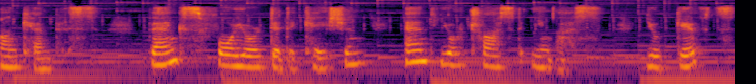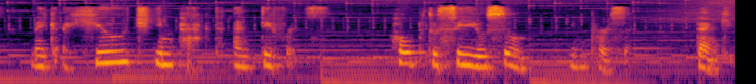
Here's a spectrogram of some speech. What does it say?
on campus. Thanks for your dedication and your trust in us. Your gifts make a huge impact and difference. Hope to see you soon in person. Thank you.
